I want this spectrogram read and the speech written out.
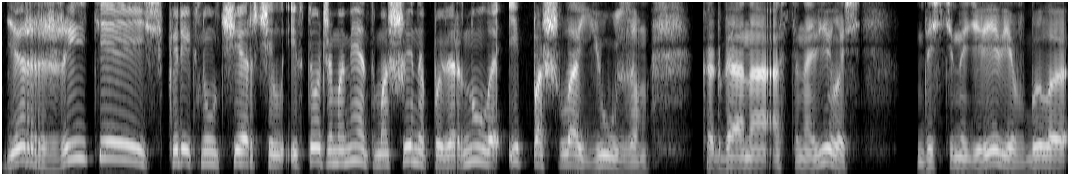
«Держитесь!» — крикнул Черчилл, и в тот же момент машина повернула и пошла юзом. Когда она остановилась, до стены деревьев было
